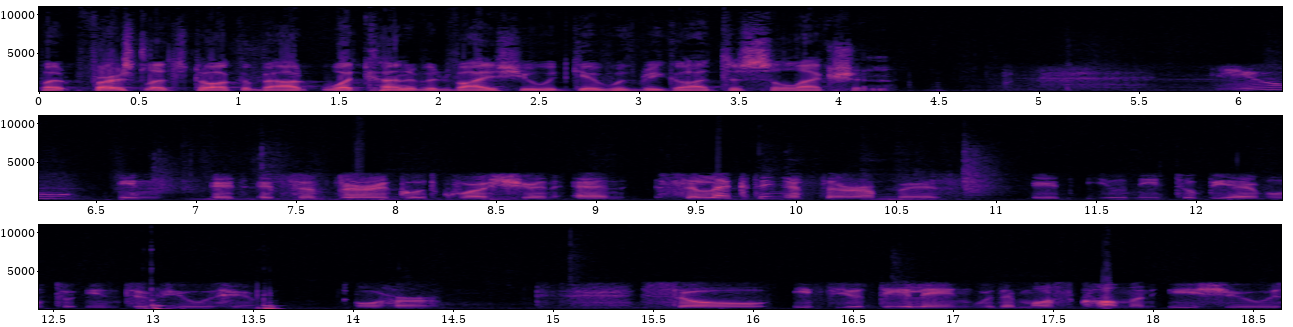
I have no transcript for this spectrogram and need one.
But first, let's talk about what kind of advice you would give with regard to selection you in it, it's a very good question, and selecting a therapist, it, you need to be able to interview him or her. So if you're dealing with the most common issues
